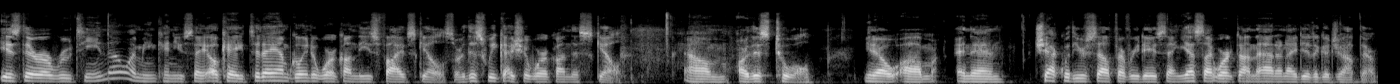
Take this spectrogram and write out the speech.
Is there a routine though? I mean, can you say, okay, today I'm going to work on these five skills, or this week I should work on this skill, um, or this tool, you know, um, and then check with yourself every day, saying, yes, I worked on that and I did a good job there.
